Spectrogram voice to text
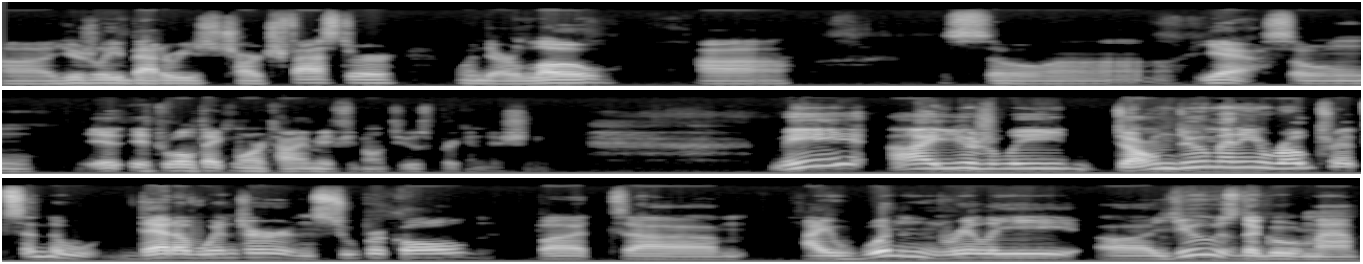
uh, usually batteries charge faster when they're low. Uh, so uh, yeah, so it, it will take more time if you don't use preconditioning. Me, I usually don't do many road trips in the dead of winter and super cold, but um, I wouldn't really uh, use the Google Map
